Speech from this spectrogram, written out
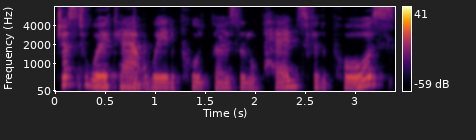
just to work out where to put those little pads for the paws.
